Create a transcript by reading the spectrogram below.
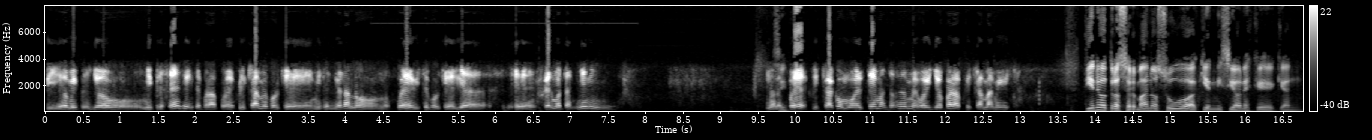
pidió mi, yo mi presencia ¿viste? para poder explicarme porque mi señora no, no puede, ¿viste? porque ella es enferma también y no le puede explicar cómo es el tema, entonces me voy yo para explicarme a mi vista. ¿Tiene otros hermanos, Hugo, aquí en Misiones que, que han,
